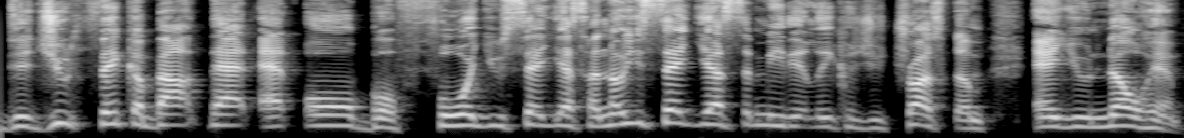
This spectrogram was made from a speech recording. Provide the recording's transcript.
did you think about that at all before you said yes? I know you said yes immediately because you trust him and you know him,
